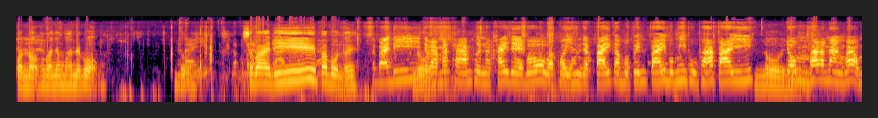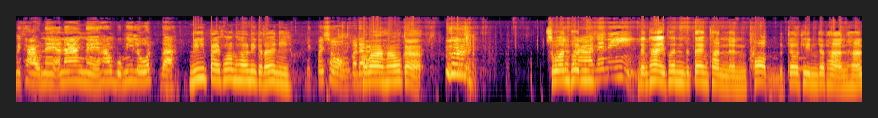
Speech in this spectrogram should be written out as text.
ก่อนเนาะเพราะว่ายังบ่ทันได้บอกโดย สบายดีป้าบ่นเอ้ย สบายดีโดย จะว่ามาถามเพิ่นน่ะใครแด่บ่ว่าข่อยหันอยากไปก็บ่เป็นไปบ่มีผู้พาไป โดยจมพากันนั่งเว้าไม่เท่าแน่อะนางแน่เฮาบ่มีรถว่ะนี่ไปพร้อมเฮานี่ก็ได้นี่ อยากไปส่งก็ได้เพราะว่าเฮาก็ส่วนเพิ่นจะมาแน่นี่อยากให้เพิ่นไปแต่งขันนั่นครอบเจ้าทินเจ้าทานหัน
